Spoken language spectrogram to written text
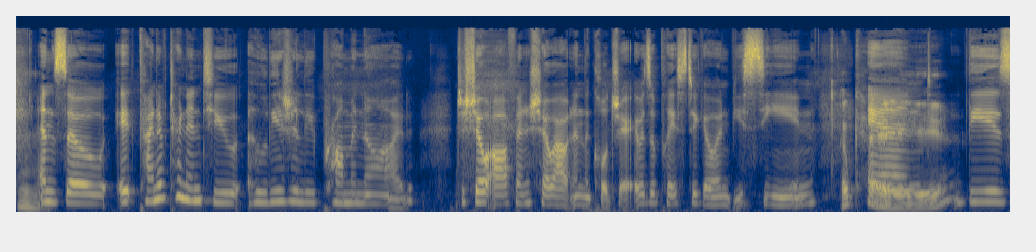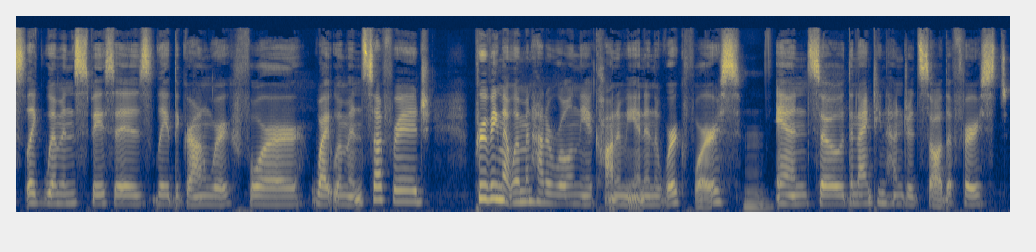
Mhm. And so it kind of turned into a leisurely promenade to show off and show out in the culture. It was a place to go and be seen. Okay. And these like women's spaces laid the groundwork for white women's suffrage, proving that women had a role in the economy and in the workforce. Hmm. And so the 1900s saw the first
